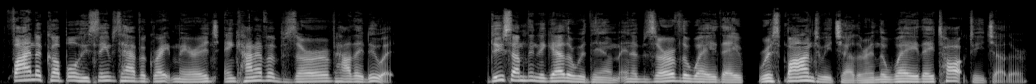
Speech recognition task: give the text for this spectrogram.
Find a couple who seems to have a great marriage and kind of observe how they do it. Do something together with them and observe the way they respond to each other and the way they talk to each other.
